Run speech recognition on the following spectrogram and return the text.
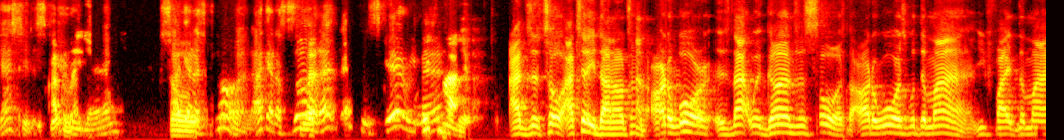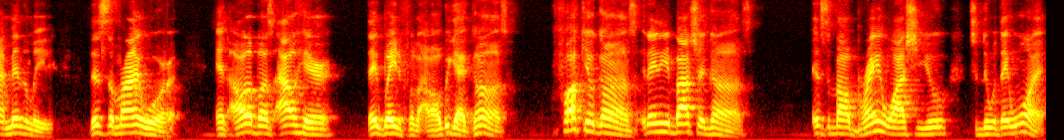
That shit is scary, man. So I got a son. I got a son. That, that's scary, think man. about it. I just told I tell you Don all the time, the art of war is not with guns and swords. The art of war is with the mind. You fight the mind mentally. This is a mind war. And all of us out here, they waited for like, oh, we got guns. Fuck your guns. It ain't about your guns. It's about brainwashing you to do what they want.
